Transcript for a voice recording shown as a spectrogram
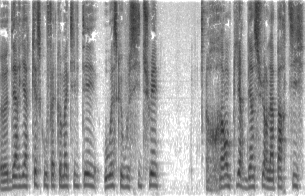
euh, derrière qu'est-ce que vous faites comme activité, où est-ce que vous situez, remplir bien sûr la partie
